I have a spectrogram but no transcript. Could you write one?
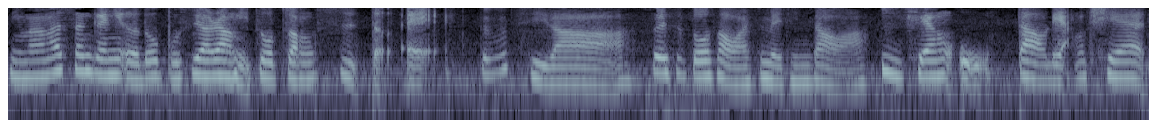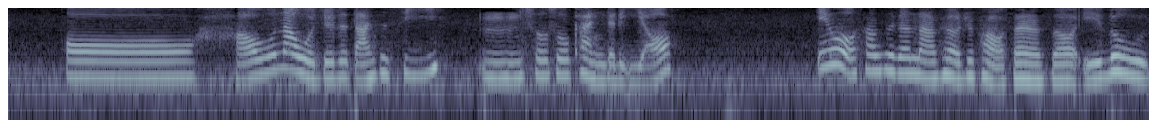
你妈妈生给你耳朵不是要让你做装饰的哎。对不起啦，所以是多少我还是没听到啊？一千五到两千。哦，好，那我觉得答案是 C。嗯，说说看你的理由。因为我上次跟男朋友去跑山的时候，一路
